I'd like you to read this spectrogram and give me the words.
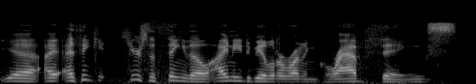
Yeah, I, I think here's the thing though. I need to be able to run and grab things.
